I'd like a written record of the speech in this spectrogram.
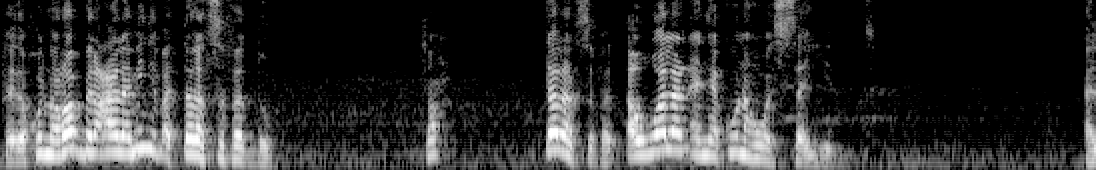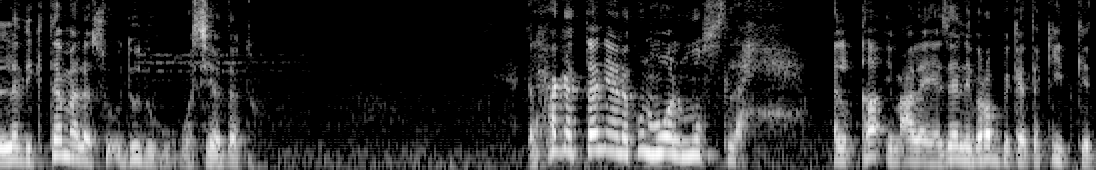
فإذا قلنا رب العالمين يبقى الثلاث صفات دول. صح؟ ثلاث صفات. اولا أن يكون هو السيد. الذي اكتمل سؤدده وسيادته. الحاجة الثانية أن يكون هو المصلح القائم على زي اللي بربي كتاكيت كده.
